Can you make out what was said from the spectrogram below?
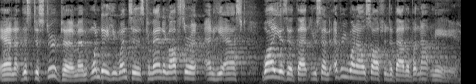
And this disturbed him. And one day he went to his commanding officer and he asked, Why is it that you send everyone else off into battle, but not me?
